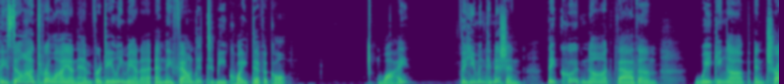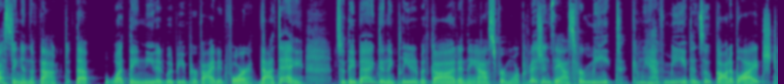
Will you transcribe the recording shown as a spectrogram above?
they still had to rely on Him for daily manna, and they found it to be quite difficult. Why? The human condition. They could not fathom waking up and trusting in the fact that what they needed would be provided for that day. So they begged and they pleaded with God and they asked for more provisions. They asked for meat. Can we have meat? And so God obliged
